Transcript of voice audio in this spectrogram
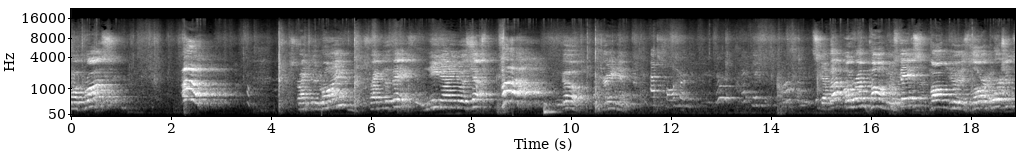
Go across. Strike to the groin, strike to the face. Knee down into his chest. Ha! Go. Turning him. That's hard. Step up, over him, palm to his face, palm to his lower portions.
